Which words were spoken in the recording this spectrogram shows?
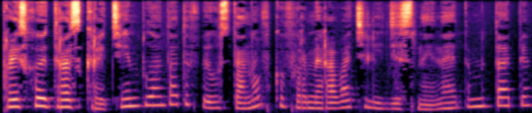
происходит раскрытие имплантатов и установка формирователей десны на этом этапе.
